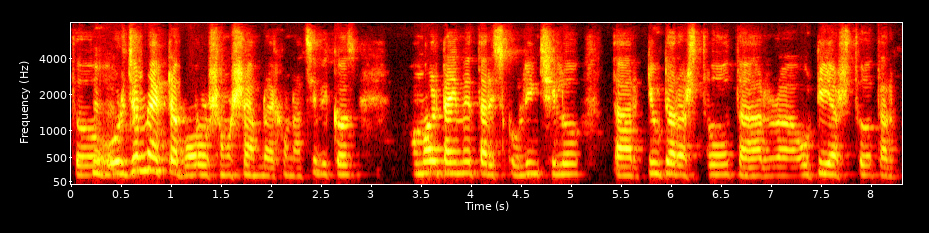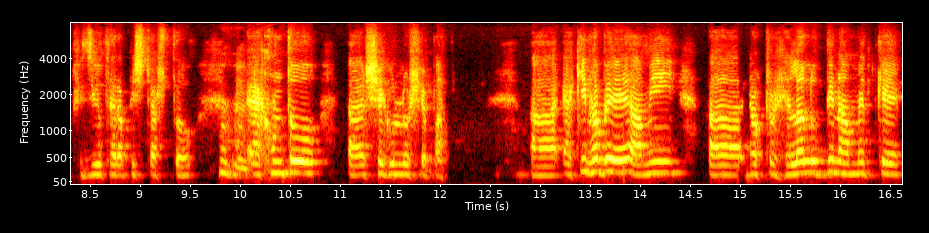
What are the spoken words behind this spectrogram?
তো ওর জন্য একটা বড় সমস্যা আমরা এখন আছি বিকজ নর্মাল টাইমে তার স্কুলিং ছিল তার টিউটার আসতো তার ওটি আসতো তার ফিজিওথেরাপিস্ট আসতো। এখন তো সেগুলো সে পাচ্ছে একইভাবে আমি ডক্টর হেলাল উদ্দিন আহমেদকে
